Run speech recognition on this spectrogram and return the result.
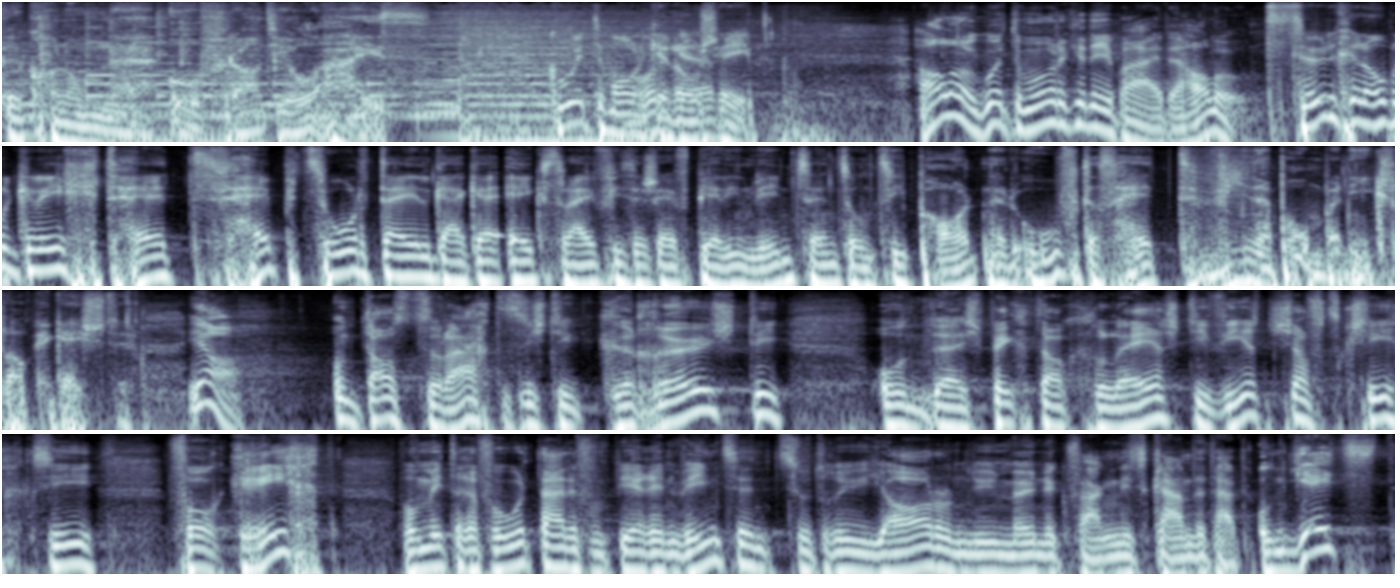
Morgenkolumne auf Radio 1. Guten Morgen, Morgen. Roger. Hallo, guten Morgen, ihr beiden. Hallo. Das Zürcher Obergericht hat, hebt das Urteil gegen Ex-Raiffeisen-Chef Pierin Vinzenz und seinen Partner auf. Das hat wie eine Bombe eingeschlagen gestern. Ja, und das zu Recht. Das ist die größte und äh, spektakulärste Wirtschaftsgeschichte vor Gericht, wo mit einer Verurteilung von Pierre Vincent zu drei Jahren und neun Monaten Gefängnis geendet hat. Und jetzt,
